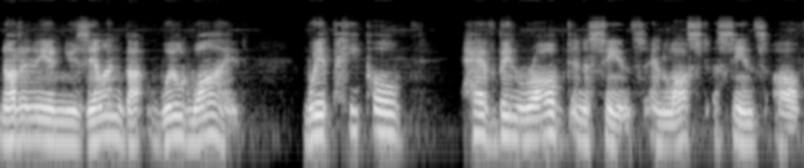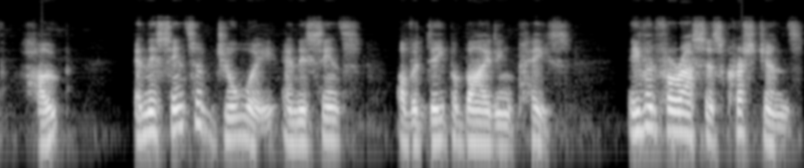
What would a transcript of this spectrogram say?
not only in New Zealand, but worldwide, where people have been robbed in a sense and lost a sense of hope and their sense of joy and their sense of a deep abiding peace. Even for us as Christians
